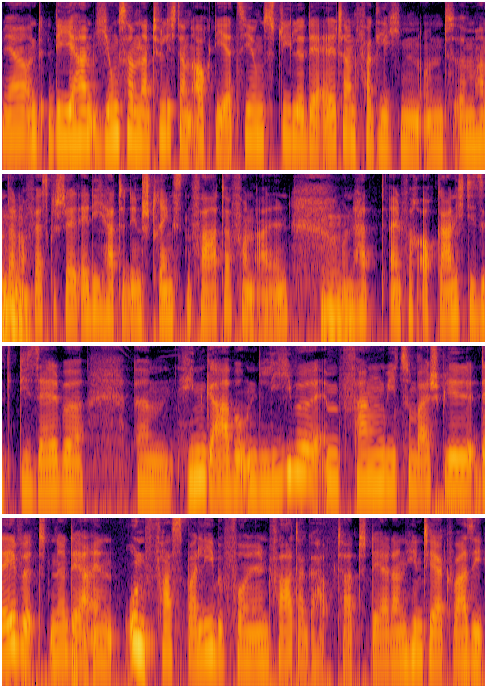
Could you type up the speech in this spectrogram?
Ja, und die, haben, die Jungs haben natürlich dann auch die Erziehungsstile der Eltern verglichen und ähm, haben mhm. dann auch festgestellt, Eddie hatte den strengsten Vater von allen mhm. und hat einfach auch gar nicht diese, dieselbe ähm, Hingabe und Liebe empfangen wie zum Beispiel David, ne, der einen unfassbar liebevollen Vater gehabt hat, der dann hinterher quasi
